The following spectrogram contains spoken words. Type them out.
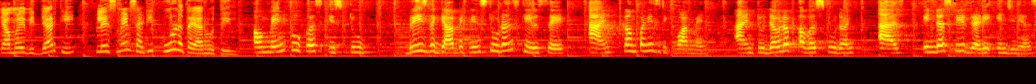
त्यामुळे विद्यार्थी प्लेसमेंटसाठी पूर्ण तयार होतील. Main focus is to bridge the gap between student skill set and companies requirement and to develop our student as industry ready engineers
